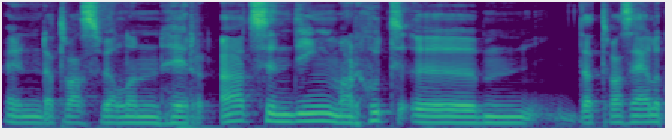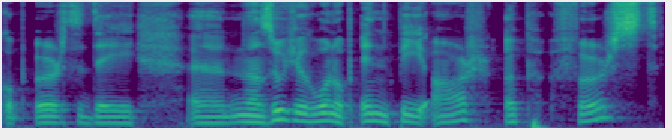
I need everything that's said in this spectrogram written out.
En dat was wel een heruitzending, maar goed, uh, dat was eigenlijk op Earth Day. Uh, dan zoek je gewoon op NPR, Up First,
